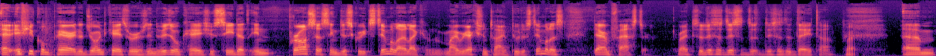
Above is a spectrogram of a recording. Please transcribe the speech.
if you compare the joint case versus individual case, you see that in processing discrete stimuli, like my reaction time to the stimulus, there I'm faster, right? So this is this is the this is the data, Right. Um,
